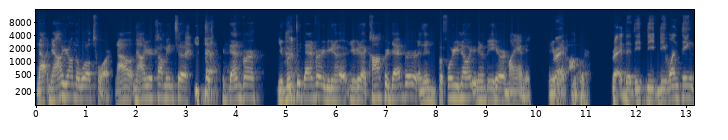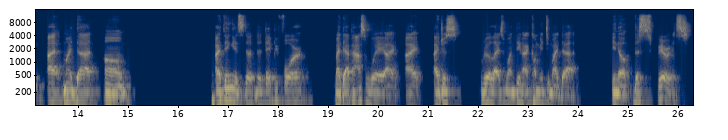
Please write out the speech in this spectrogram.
Now now you're on the world tour. Now now you're coming to, to Denver. You moved to Denver. You're gonna you're gonna conquer Denver, and then before you know it, you're gonna be here in Miami, and you're right. gonna conquer. Right. The, the the the one thing I my dad um I think it's the the day before my dad passed away, I I I just realized one thing. I commit to my dad. You know, the spirits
